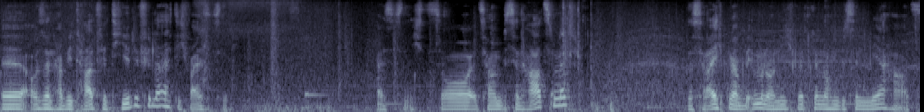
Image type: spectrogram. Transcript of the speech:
Äh, außer ein Habitat für Tiere vielleicht? Ich weiß es nicht. Ich weiß es nicht. So, jetzt haben wir ein bisschen Harz mit. Das reicht mir aber immer noch nicht. Ich würde gerne noch ein bisschen mehr Harz.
